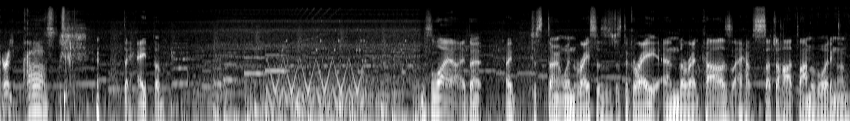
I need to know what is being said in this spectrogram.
Great cars. they hate them. That's why I don't... I just don't win races. It's just the grey and the red cars. I have such a hard time avoiding them.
